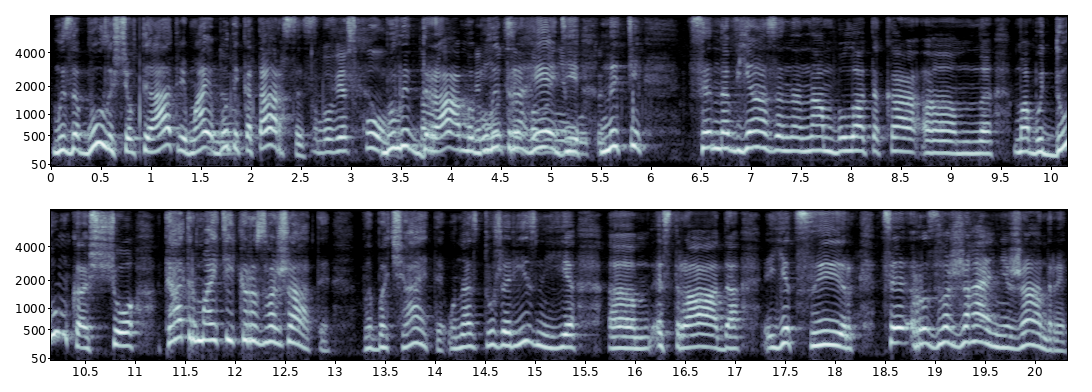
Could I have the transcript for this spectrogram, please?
Ми забули, що в театрі має бути катарсис. Обов'язково, Були так. драми, були Емоції повинні трагедії. Не ті... Це нав'язана нам була така, ем, мабуть, думка, що театр має тільки розважати. Вибачайте, у нас дуже різні є ем, естрада, є цирк, це розважальні жанри.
